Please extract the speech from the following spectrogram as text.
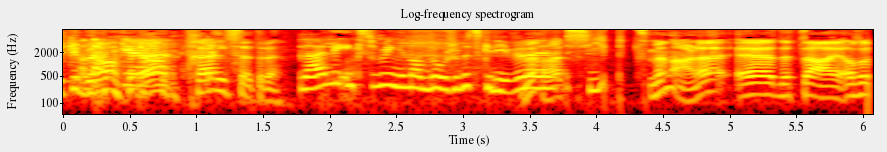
Ikke bra. ikke- Ja, træls heter det. Det er liksom ingen andre ord som beskriver Men- kjipt. Men er det eh, dette er, altså,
